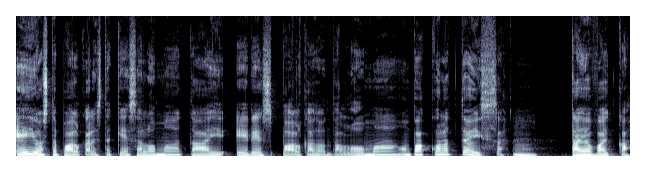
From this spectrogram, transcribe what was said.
ei ole sitä palkallista kesälomaa tai edes palkatonta lomaa, on pakko olla töissä. Mm. Tai on vaikka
